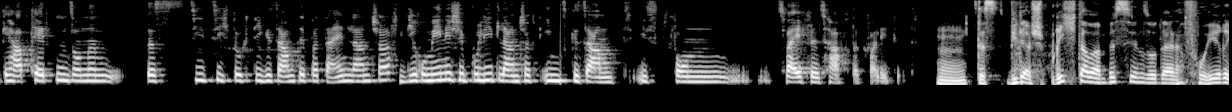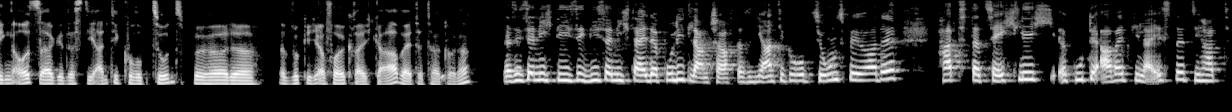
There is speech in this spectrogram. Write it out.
gehabt hätten, sondern das zieht sich durch die gesamte Parteienlandschaft. Die rumänische Politlandschaft insgesamt ist von zweifelshafter Qualität. Hm, das widerspricht aber ein bisschen so deiner vorherigen Aussage, dass die Antikorruptionsbehörde wirklich erfolgreich gearbeitet hat, oder? Das ist ja nicht diese, dieser nicht Teil der Politlandschaft. Also die Antikorruptionsbehörde hat tatsächlich äh, gute Arbeit geleistet. Sie hat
